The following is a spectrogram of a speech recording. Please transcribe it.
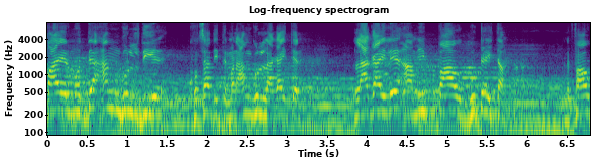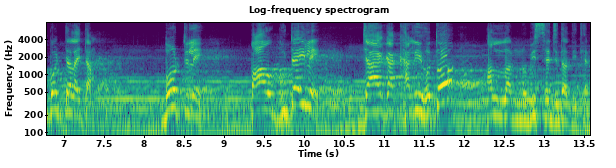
পায়ের মধ্যে আঙ্গুল দিয়ে খোঁচা দিতেন মানে আঙ্গুল লাগাইতেন। লাগাইলে আমি পাও গুটাইতাম মানে পাও বটলাইতাম বটলে পাও গুটাইলে জায়গা খালি হতো, আল্লাহর নবী সেজদা দিতেন।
